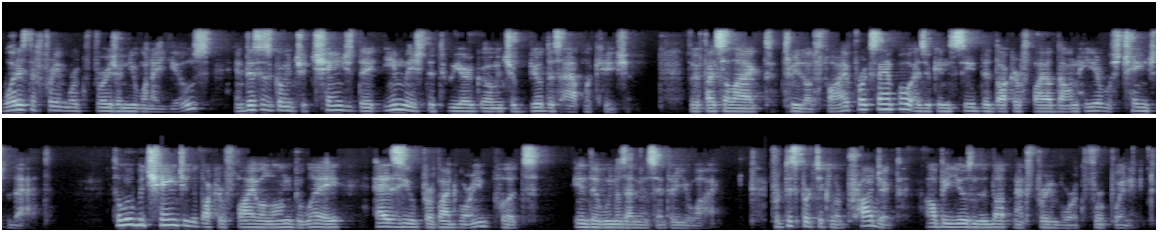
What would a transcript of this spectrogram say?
what is the framework version you want to use? And this is going to change the image that we are going to build this application. So if I select 3.5, for example, as you can see, the Docker file down here was changed to that. So we'll be changing the Docker file along the way as you provide more inputs in the Windows Admin Center UI. For this particular project, I'll be using the .NET Framework 4.8.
